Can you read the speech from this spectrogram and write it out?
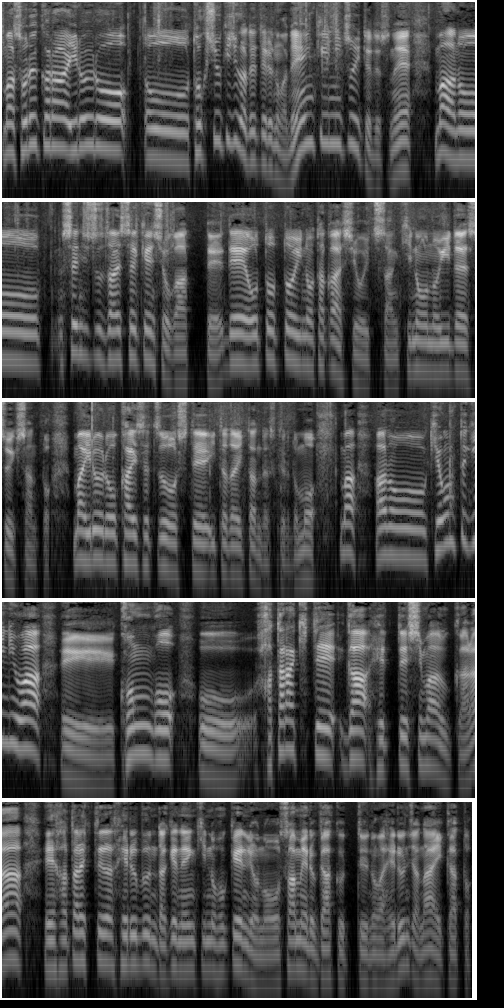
まあ、それからいろいろ特集記事が出ているのが年金についてですね、まあ、あの先日財政検証があってで一昨日の高橋洋一さん昨日の飯田康之さんと、まあ、いろいろ解説をしていただいたんですけれども、まあ、あの基本的には、えー、今後働き手が減ってしまうから、えー、働き手が減る分だけ年金の保険料の納める額っていうのが減るんじゃないかと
